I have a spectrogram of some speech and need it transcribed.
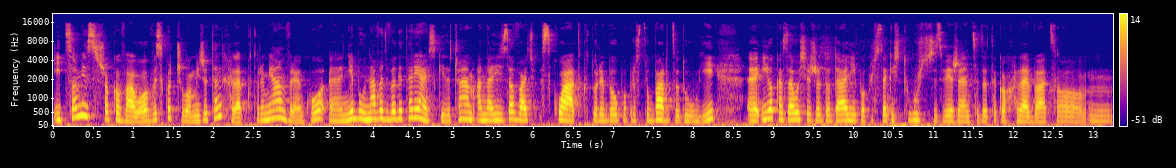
I co mnie zszokowało, wyskoczyło mi, że ten chleb, który miałam w ręku, e, nie był nawet wegetariański. Zaczęłam analizować skład, który był po prostu bardzo długi e, i okazało się, że dodali po prostu jakiś tłuszcz zwierzęcy do tego chleba, co mm,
